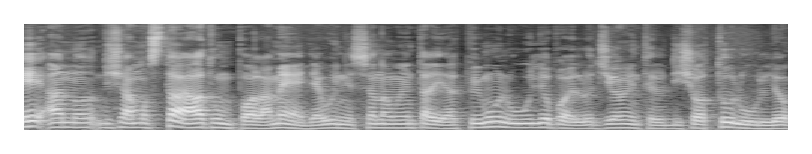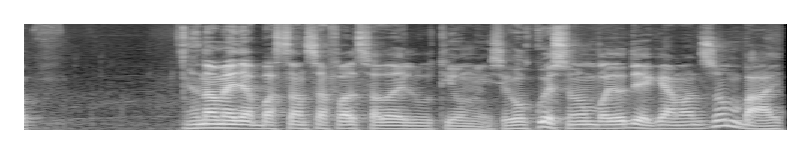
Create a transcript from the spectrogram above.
e hanno diciamo starato un po' la media, quindi sono aumentati dal primo luglio, poi logicamente il 18 luglio una media abbastanza falsata dell'ultimo mese. Con questo non voglio dire che Amazon buy,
